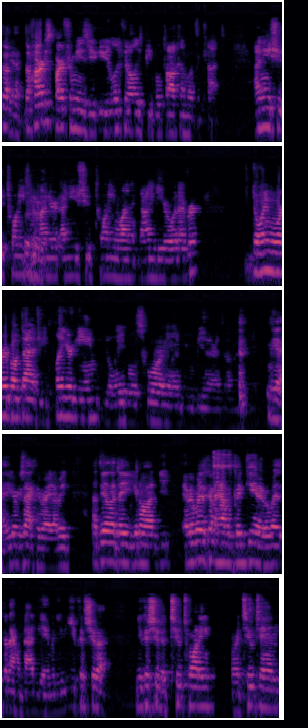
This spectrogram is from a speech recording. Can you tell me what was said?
The, Yeah. the hardest part for me is you, you look at all these people talking about the cut. I need to shoot 2200, mm-hmm. I need to shoot 21 at 90 or whatever. Don't even worry about that. If you can play your game, you'll able to score, you'll able to be there at the end of the day. yeah, you're exactly right. I mean, at the end of the day, you know what? Everybody's going to have a good game. Everybody's going to have a bad game, and you, you can shoot a you can shoot a 220 or a 210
